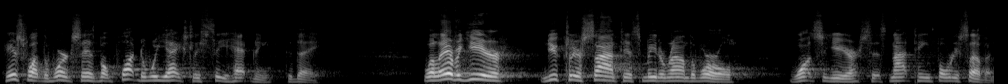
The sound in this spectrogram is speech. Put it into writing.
Here's what the Word says, but what do we actually see happening today? Well, every year, nuclear scientists meet around the world once a year since 1947.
